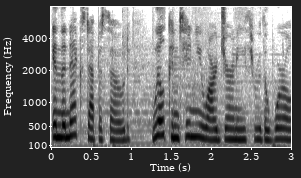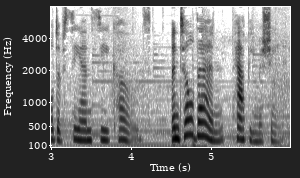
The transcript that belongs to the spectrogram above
In the next episode, we'll continue our journey through the world of CNC codes. Until then, happy machining.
